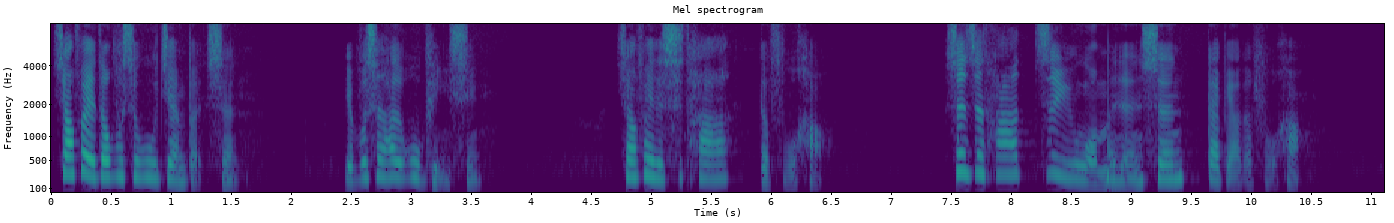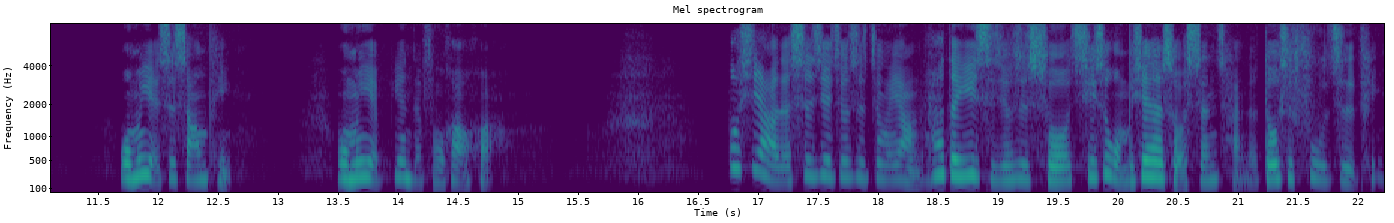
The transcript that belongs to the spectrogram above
消费的都不是物件本身。也不是它的物品性，消费的是它的符号，甚至它至于我们人生代表的符号，我们也是商品，我们也变得符号化。布希亚的世界就是这个样子，他的意思就是说，其实我们现在所生产的都是复制品。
